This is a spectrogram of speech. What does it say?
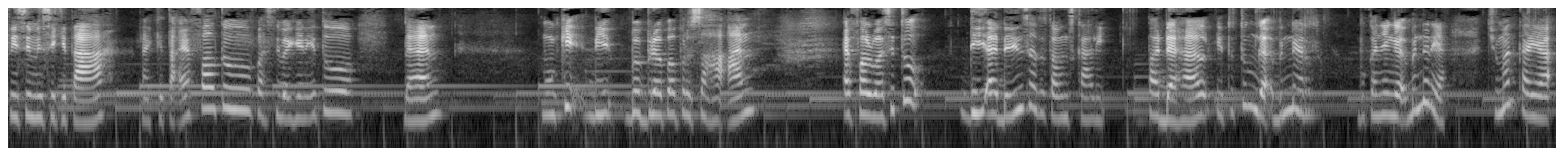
visi misi kita nah kita eval tuh pasti bagian itu dan mungkin di beberapa perusahaan evaluasi tuh diadain satu tahun sekali. Padahal itu tuh nggak bener. Bukannya nggak bener ya? Cuman kayak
